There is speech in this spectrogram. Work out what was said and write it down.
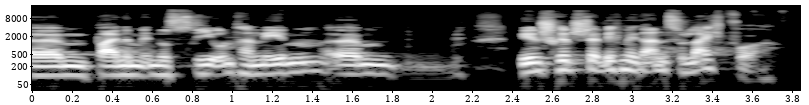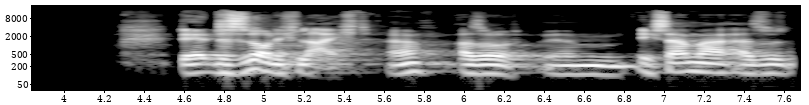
ähm, bei einem Industrieunternehmen. Ähm, den Schritt stelle ich mir gar nicht so leicht vor. Der, das ist auch nicht leicht. Ja? Also ähm, ich sage mal, also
